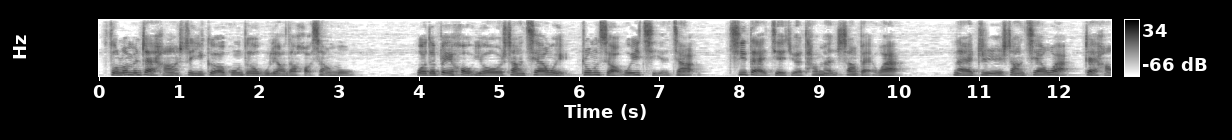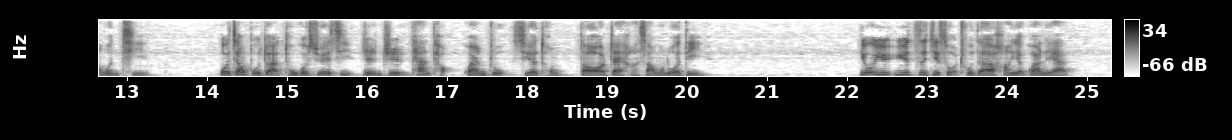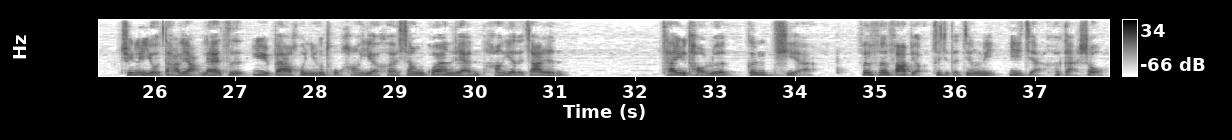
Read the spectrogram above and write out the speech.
所罗门债行是一个功德无量的好项目。我的背后有上千位中小微企业家，期待解决他们上百万乃至上千万债行问题。我将不断通过学习、认知、探讨、关注、协同，到债行项目落地。由于与自己所处的行业关联。群里有大量来自预拌混凝土行业和相关联行业的家人参与讨论，跟帖，纷纷发表自己的经历、意见和感受。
